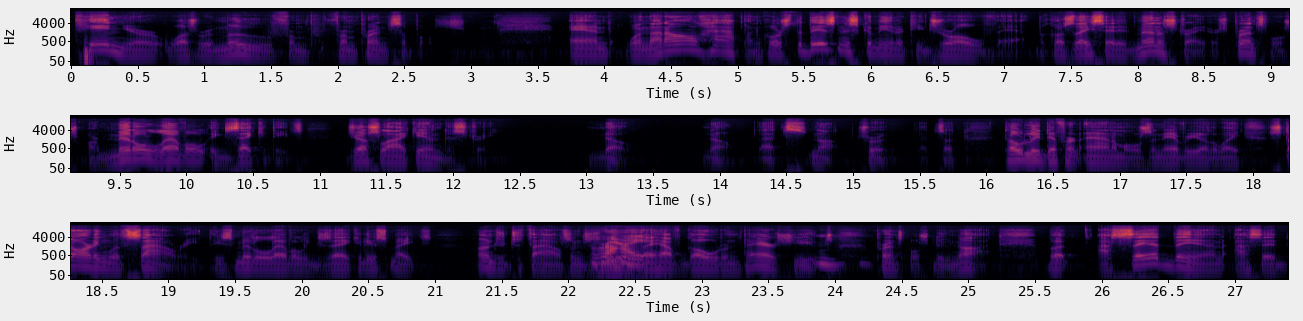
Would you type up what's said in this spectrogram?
Tenure was removed from, from principals. And when that all happened, of course, the business community drove that because they said administrators, principals are middle level executives, just like industry. No, no, that's not true. That's a totally different animals in every other way, starting with salary. These middle level executives make hundreds of thousands a Right. year. They have golden parachutes. Mm-hmm. Principals do not. But I said then, I said,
